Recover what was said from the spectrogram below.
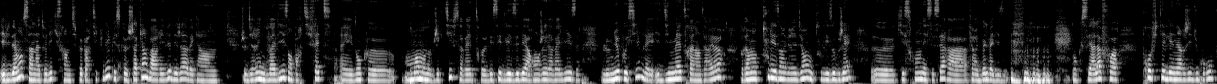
évidemment c'est un atelier qui sera un petit peu particulier puisque chacun va arriver déjà avec un, je dirais, une valise en partie faite. Et donc, euh, moi, mon objectif, ça va être d'essayer de les aider à ranger la valise le mieux possible et, d'y mettre à l'intérieur vraiment tous les ingrédients ou tous les objets euh, qui seront nécessaires à faire une belle valise. donc, c'est à la fois profiter de l'énergie du groupe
